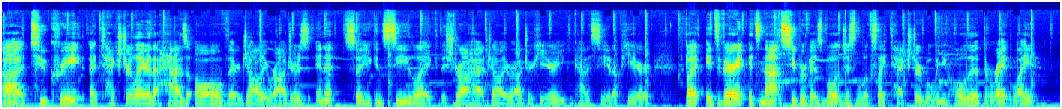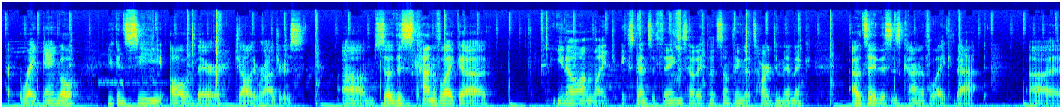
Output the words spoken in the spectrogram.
uh, to create a texture layer that has all their Jolly Rogers in it. So you can see like the Straw Hat Jolly Roger here. You can kind of see it up here. But it's very, it's not super visible. It just looks like texture. But when you hold it at the right light, right angle, you can see all of their Jolly Rogers. Um, so this is kind of like a, you know, on like expensive things, how they put something that's hard to mimic. I would say this is kind of like that. Uh,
